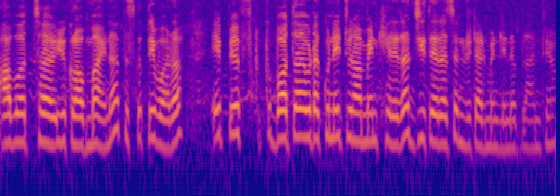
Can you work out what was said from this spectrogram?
आबद्ध छ यो क्लबमा होइन त्यसको त्यही भएर एपिएफबाट एउटा कुनै टुर्नामेन्ट खेलेर जितेर चाहिँ रिटायरमेन्ट लिने प्लान थियो।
